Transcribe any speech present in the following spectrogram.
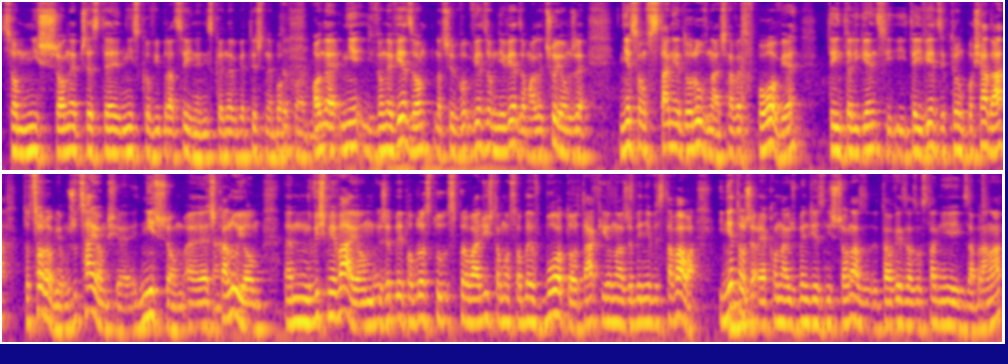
są niszczone przez te niskowibracyjne, niskoenergetyczne, bo Dokładnie. one, nie, one wiedzą, znaczy w- wiedzą, nie wiedzą, ale czują, że nie są w stanie dorównać nawet w połowie tej inteligencji i tej wiedzy, którą posiada, to co robią? Rzucają się, niszczą, e, szkalują, em, wyśmiewają, żeby po prostu sprowadzić tą osobę w błoto, tak? I ona, żeby nie wystawała. I nie to, że jak ona już będzie zniszczona, ta wiedza zostanie jej zabrana,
